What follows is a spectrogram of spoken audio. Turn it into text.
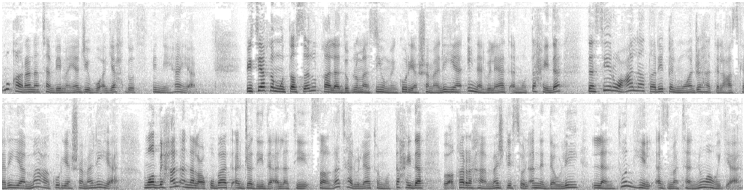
مقارنة بما يجب أن يحدث في النهاية. في سياق متصل قال دبلوماسي من كوريا الشمالية إن الولايات المتحدة تسير على طريق المواجهة العسكرية مع كوريا الشمالية موضحا أن العقوبات الجديدة التي صاغتها الولايات المتحدة وأقرها مجلس الأمن الدولي لن تنهي الأزمة النووية.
